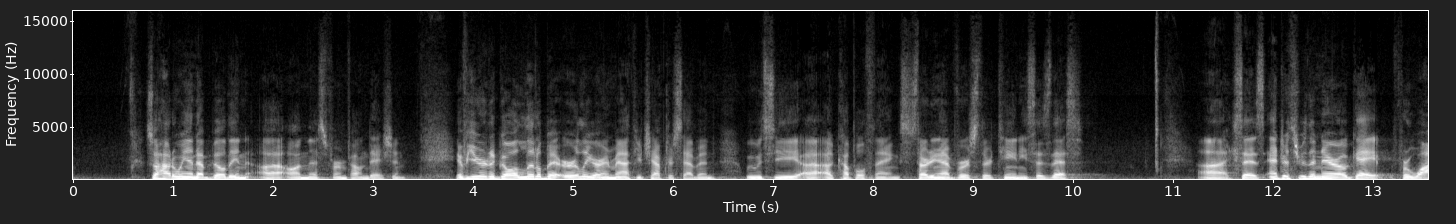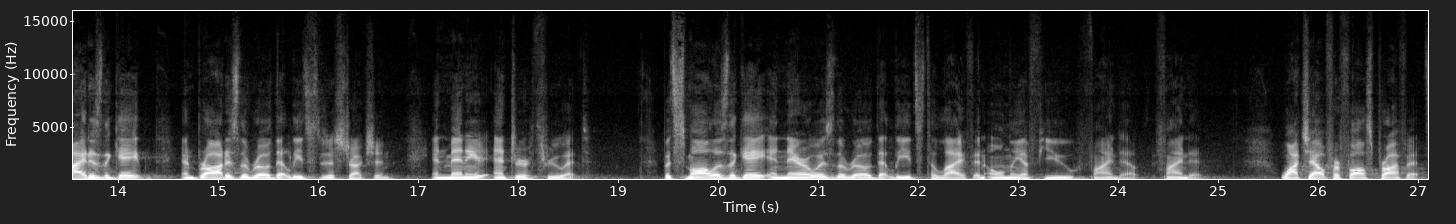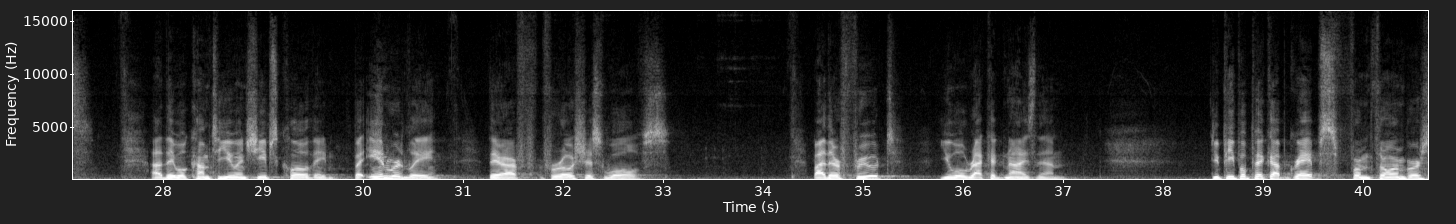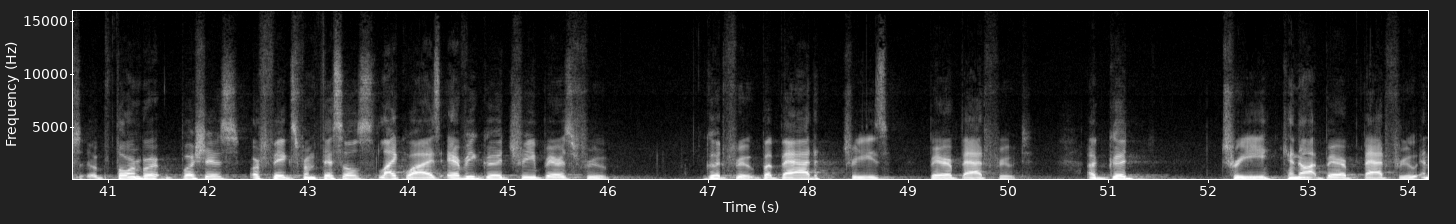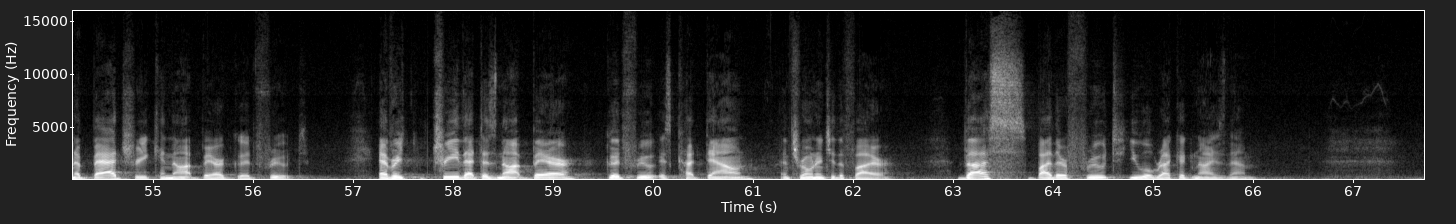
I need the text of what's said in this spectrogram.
So, how do we end up building uh, on this firm foundation? If you were to go a little bit earlier in Matthew chapter 7, we would see a, a couple things. Starting at verse 13, he says this uh, He says, Enter through the narrow gate, for wide is the gate, and broad is the road that leads to destruction, and many enter through it. But small is the gate, and narrow is the road that leads to life, and only a few find, out, find it. Watch out for false prophets uh, they will come to you in sheep's clothing, but inwardly they are ferocious wolves. By their fruit you will recognize them. Do people pick up grapes from thorn, thorn bushes or figs from thistles? Likewise, every good tree bears fruit, good fruit, but bad trees bear bad fruit. A good tree cannot bear bad fruit, and a bad tree cannot bear good fruit. Every tree that does not bear good fruit is cut down and thrown into the fire. Thus, by their fruit, you will recognize them.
